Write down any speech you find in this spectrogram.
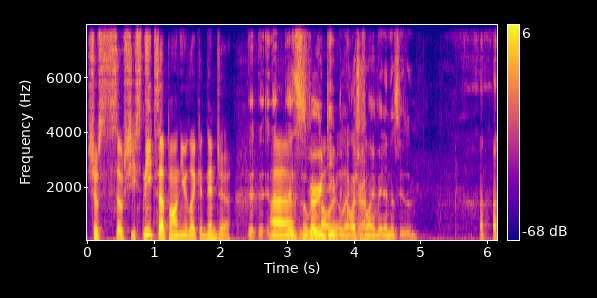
So so she sneaks up on you like a ninja. Uh, this so is very deep, and. Electra's not even in the season.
